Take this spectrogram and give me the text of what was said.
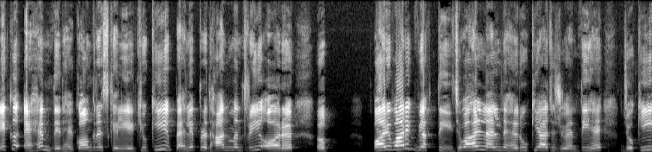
एक अहम दिन है कांग्रेस के लिए क्योंकि पहले प्रधानमंत्री और पारिवारिक व्यक्ति जवाहरलाल नेहरू की आज जयंती है, जो कि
